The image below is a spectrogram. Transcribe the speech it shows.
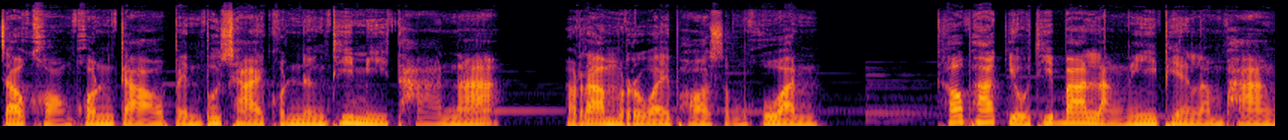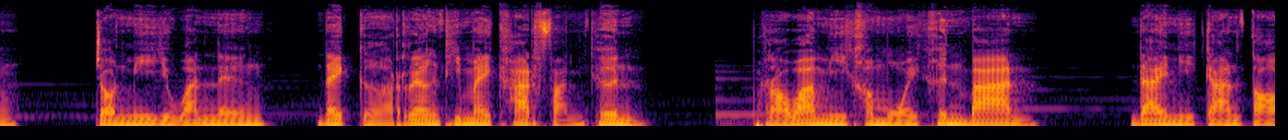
เจ้าของคนเก่าเป็นผู้ชายคนหนึ่งที่มีฐานะ ร่ำรวยพอสมควร เขาพักอยู่ที่บ้านหลังนี้เพียงลำพัง จนมีอยู่วันหนึ่งได้เกิดเรื่องที่ไม่คาดฝันขึ้น เพราะว่ามีขโมยขึ้นบ้าน ได้มีการต่อ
